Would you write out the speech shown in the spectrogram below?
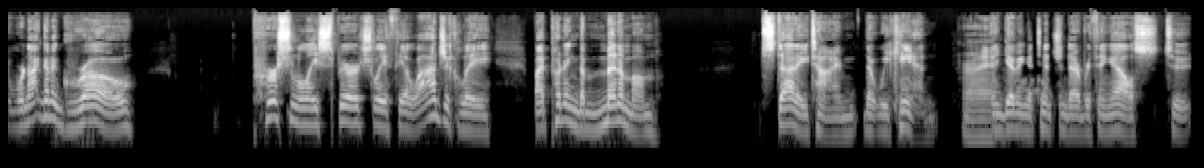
we're not going to grow personally, spiritually, theologically by putting the minimum study time that we can right. and giving attention to everything else to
